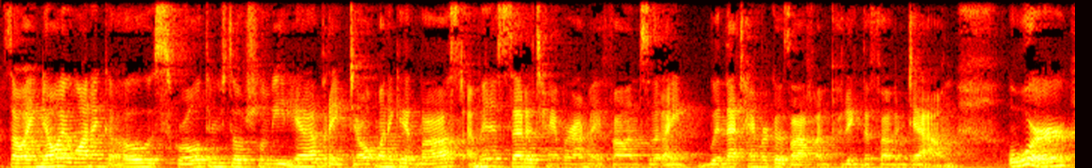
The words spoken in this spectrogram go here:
So I know I wanna go scroll through social media, but I don't wanna get lost. I'm gonna set a timer on my phone so that I, when that timer goes off, I'm putting the phone down. Or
